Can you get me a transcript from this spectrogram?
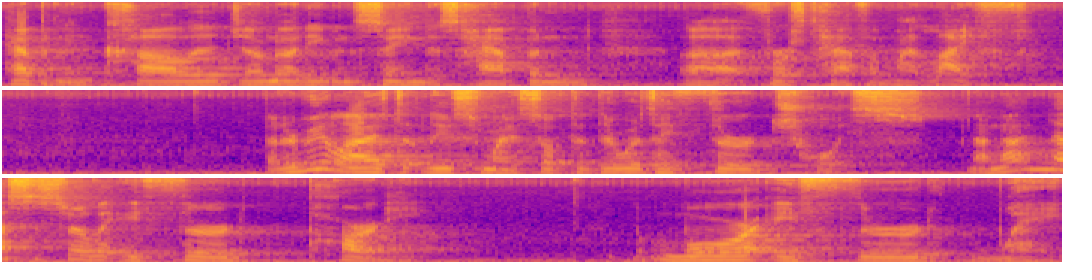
happened in college. I'm not even saying this happened uh, first half of my life. But I realized, at least for myself, that there was a third choice. Now, not necessarily a third party, but more a third way.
